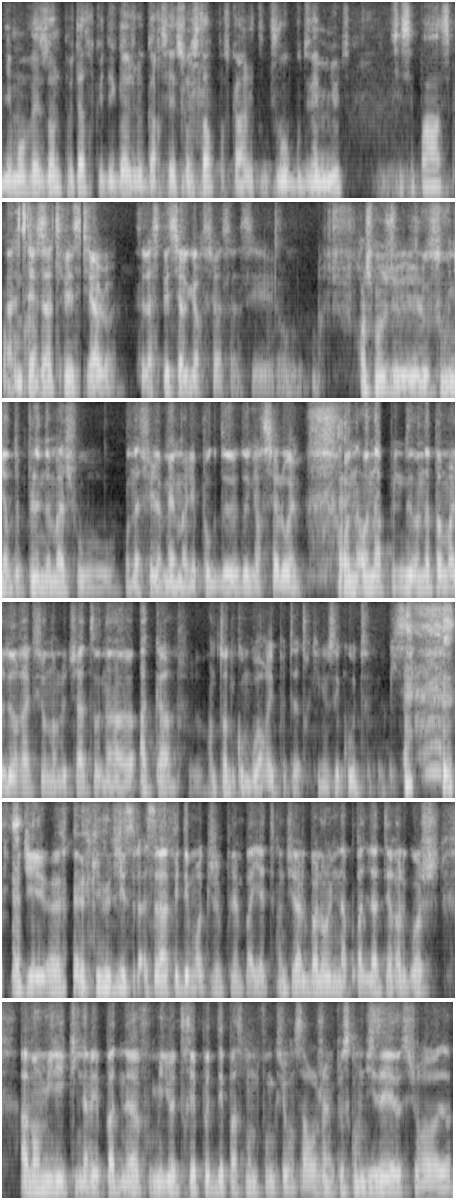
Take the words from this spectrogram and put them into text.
les mauvaises zones peut-être que dégage Garcia et son staff, parce qu'arrêter de jouer au bout de 20 minutes, c'est pas, pas ah, C'est la spéciale, c'est la spéciale Garcia. Ça. Franchement, j'ai le souvenir de plein de matchs où on a fait la même à l'époque de, Garcia l'OM. On, on, a, on a pas mal de réactions dans le chat. On a euh, Aka, Antoine Comboiré peut-être, qui nous écoute, qui, nous dit, euh, qui nous dit ça, ça fait des mois que je plains Payet. Quand il a le ballon, il n'a pas de latéral gauche avant Milik, il n'avait pas de neuf, au milieu très peu de dépassement de fonction. Ça rejoint un peu ce qu'on disait euh, sur,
